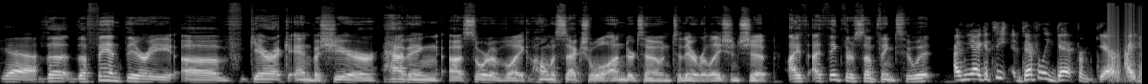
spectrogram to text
Yeah. The the fan theory of Garak and Bashir having a sort of like homosexual undertone to their relationship, I I think there's something to it. I mean, I could see definitely get it from Garak, I,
